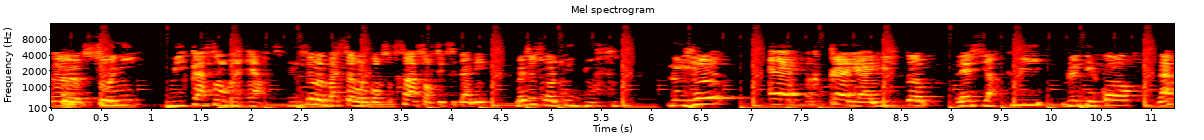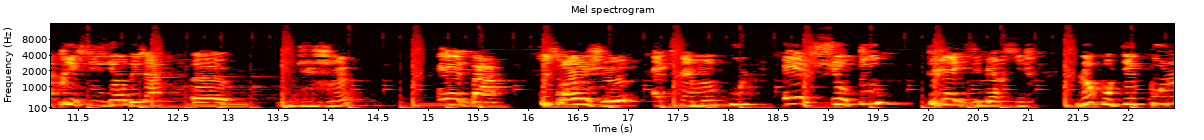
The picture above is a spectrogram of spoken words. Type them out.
euh, Sony 8K 120 Hz, je ne sais même pas si ça va encore sortir cette année, mais ce sera un truc de fou. Le jeu est très réaliste. Les circuits, le décor, la précision déjà euh, du jeu. Et bah, ce sera un jeu extrêmement cool et surtout très immersif. Le côté cool,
